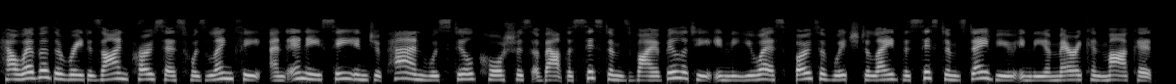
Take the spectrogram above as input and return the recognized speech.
However the redesign process was lengthy, and NEC in Japan was still cautious about the system's viability in the US, both of which delayed the system's debut in the American market.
